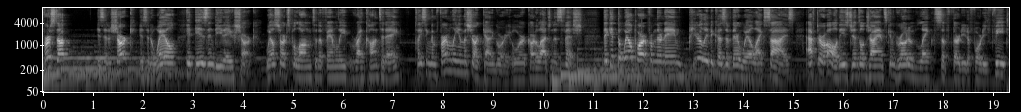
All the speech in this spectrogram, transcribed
First up, is it a shark? Is it a whale? It is indeed a shark. Whale sharks belong to the family Rhincodontidae, placing them firmly in the shark category, or cartilaginous fish. They get the whale part from their name purely because of their whale like size. After all, these gentle giants can grow to lengths of 30 to 40 feet,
